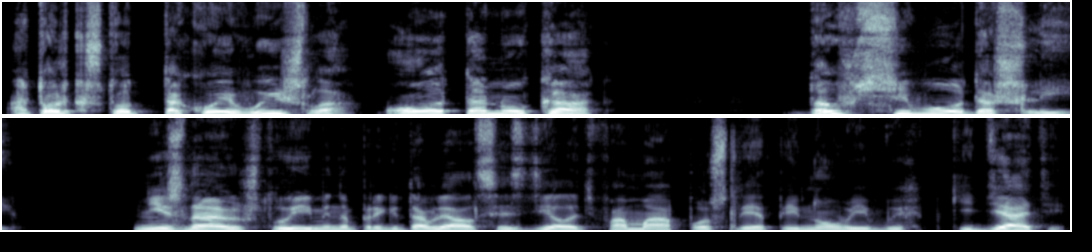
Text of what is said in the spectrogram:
а только что-то такое вышло. Вот оно как! До всего дошли. Не знаю, что именно приготовлялся сделать Фома после этой новой выходки дяди,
